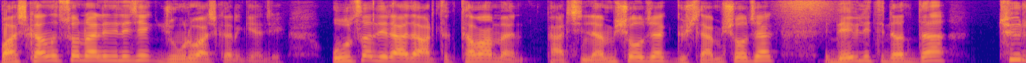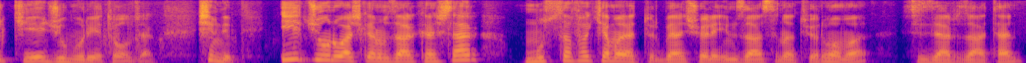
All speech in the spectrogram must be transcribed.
Başkanlık sorunu halledilecek. Cumhurbaşkanı gelecek. Ulusal irade artık tamamen perçinlenmiş olacak, güçlenmiş olacak. Devletin adı da Türkiye Cumhuriyeti olacak. Şimdi ilk Cumhurbaşkanımız arkadaşlar Mustafa Kemal Atatürk. Ben şöyle imzasını atıyorum ama sizler zaten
